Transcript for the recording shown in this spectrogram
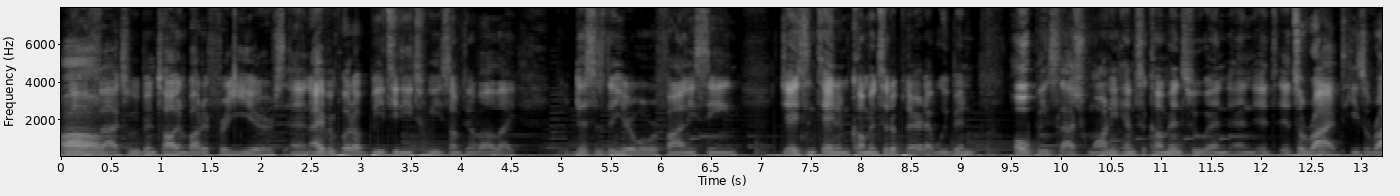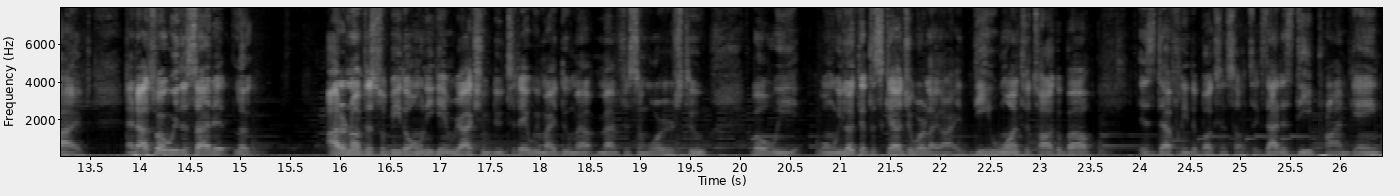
No, Um, facts. We've been talking about it for years, and I even put up BTD tweet something about like this is the year where we're finally seeing Jayson Tatum come into the player that we've been hoping slash wanting him to come into, and and it, it's arrived. He's arrived, and that's why we decided. Look, I don't know if this will be the only game reaction we do today. We might do Mem- Memphis and Warriors too, but we when we looked at the schedule, we're like, all right, D one to talk about is definitely the Bucks and Celtics. That is the prime game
